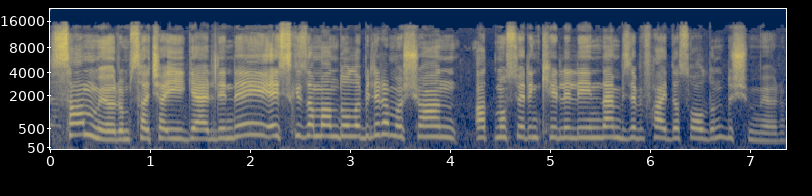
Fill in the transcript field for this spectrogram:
Sanmıyorum saça iyi geldiğini. Eski zamanda olabilir ama şu an atmosferin kirliliğinden bize bir faydası olduğunu düşünmüyorum.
